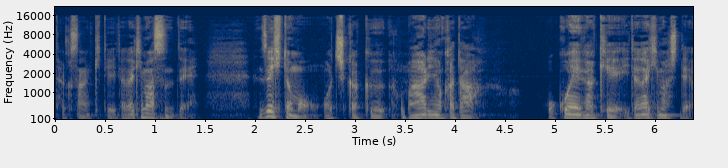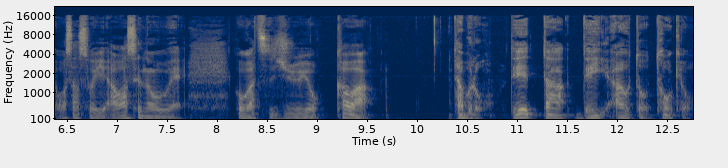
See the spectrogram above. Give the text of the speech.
たくさん来ていただきますんで是非ともお近く周りの方お声がけいただきましてお誘い合わせの上5月14日はタブローデータデイアウト東京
